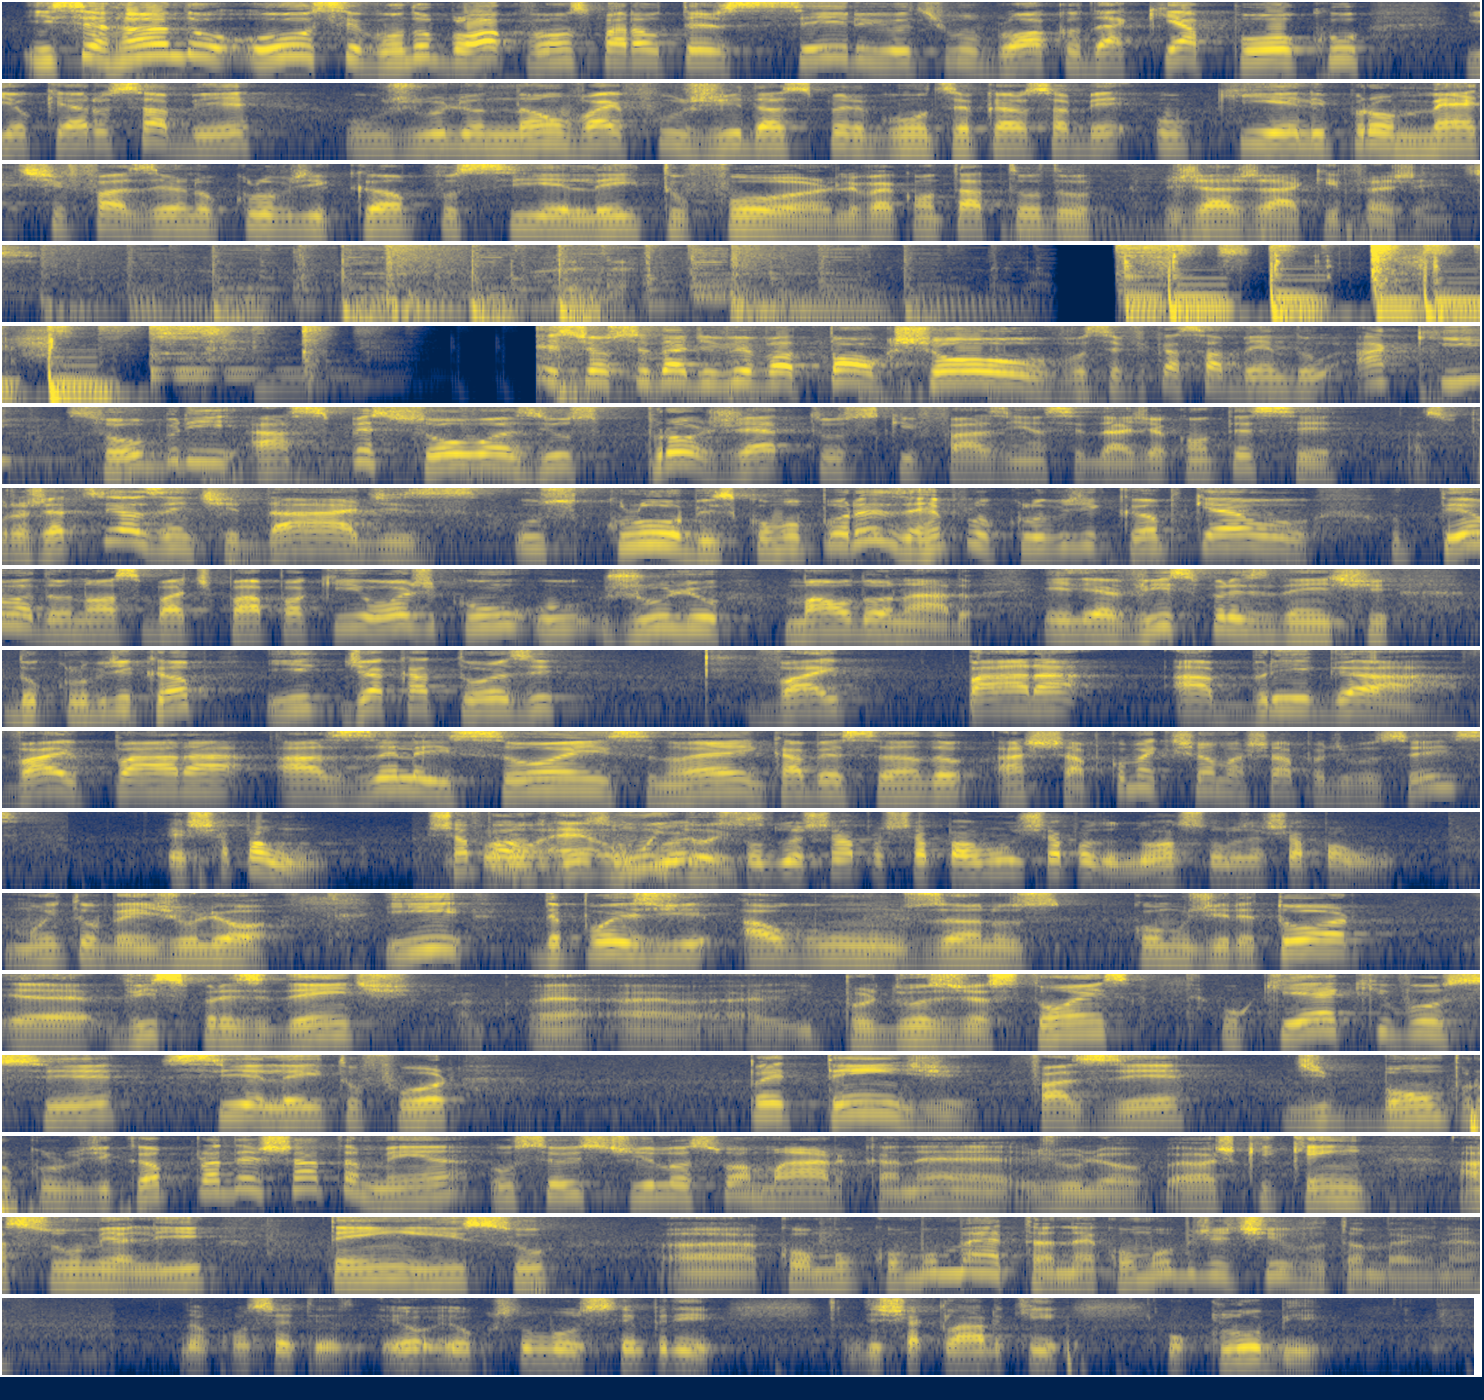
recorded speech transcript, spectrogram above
Encerrando o segundo bloco, vamos para o terceiro e último bloco daqui a pouco. E eu quero saber o Júlio não vai fugir das perguntas. Eu quero saber o que ele promete fazer no clube de campo se eleito for. Ele vai contar tudo já já aqui pra gente. Este é o Cidade Viva Talk Show. Você fica sabendo aqui sobre as pessoas e os projetos que fazem a cidade acontecer. Os projetos e as entidades, os clubes, como por exemplo o Clube de Campo, que é o, o tema do nosso bate-papo aqui hoje com o Júlio Maldonado. Ele é vice-presidente do Clube de Campo e dia 14 vai para a briga, vai para as eleições, não é? Encabeçando a chapa. Como é que chama a chapa de vocês? É chapa 1. Chapa 1, é 1 um e 2. São duas chapas, chapa 1 um e chapa 2. Nós somos a chapa 1. Um. Muito bem, Júlio. E depois de alguns anos como diretor, é, vice-presidente é, é, por duas gestões, o que é que você, se eleito for, pretende fazer de bom para o clube de campo para deixar também o seu estilo, a sua marca, né, Júlio? Eu acho que quem assume ali tem isso uh, como, como meta, né, como objetivo também, né? Não, com certeza. Eu, eu costumo sempre deixar claro que o clube,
